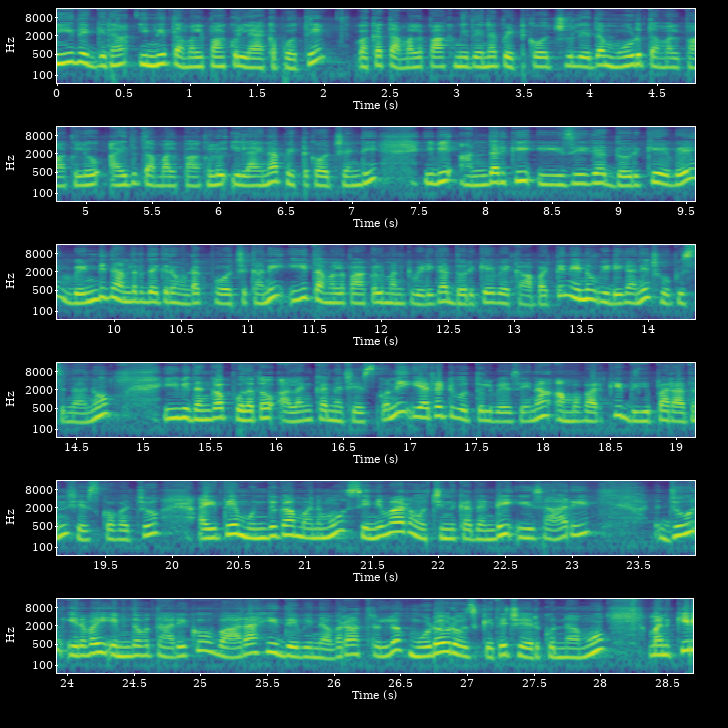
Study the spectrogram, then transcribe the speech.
మీ దగ్గర ఇన్ని తమలపాకులు లేకపోతే ఒక తమలపాకు మీదైనా పెట్టుకోవచ్చు లేదా మూడు తమలపాకులు ఐదు తమలపాకులు ఇలా అయినా పెట్టుకోవచ్చండి. ఇవి అందరికీ ఈజీగా దొరికేవే. వెండిది అందరి దగ్గర ఉండకపోవచ్చు కానీ ఈ తమలపాకులు మనకి విడిగా దొరికేవే కాబట్టి నేను విడిగానే చూపిస్తున్నాను. ఈ విధంగా పూలతో అలంకరణ చేసుకొని ఎర్రటి ఒత్తులు వేసైనా అమ్మవారికి దీపారాధన చేసుకోవచ్చు. అయితే ముందుగా మనము శనివారం వచ్చింది కదండి. ఈసారి జూన్ ఇరవై ఎనిమిదవ తారీఖు వారాహీదేవి నవరాత్రుల్లో మూడవ రోజుకైతే చేరుకున్నాము. మనకి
